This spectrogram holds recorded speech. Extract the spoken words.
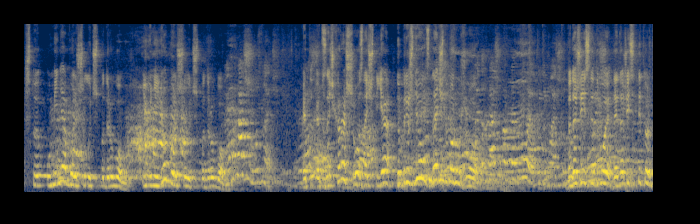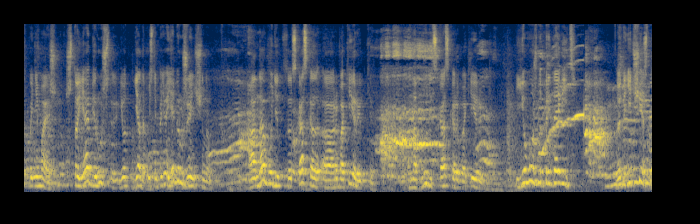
что у меня больше лучше по-другому, и у нее больше лучше по-другому, Это хорошо, значит. Это, это значит хорошо, значит я предупрежден, значит вооружен. Это хорошо, когда двое понимают, что Да даже если двое, да даже если ты только понимаешь, что я беру, вот я, допустим, понимаю, я беру женщину, а она будет э, сказка о рыбаке и рыбке. Она будет сказка о рыбаке и рыбке. Ее можно придавить, но это нечестно.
